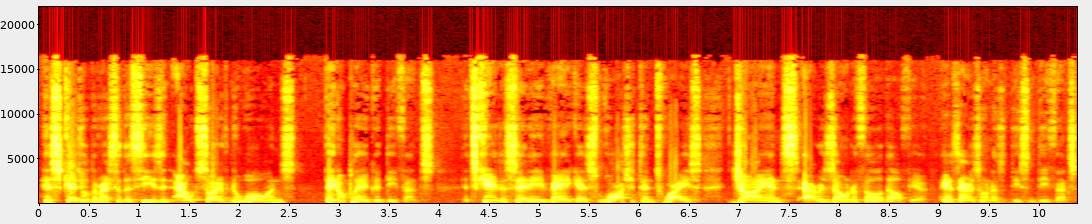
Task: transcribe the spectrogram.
His schedule the rest of the season outside of New Orleans, they don't play a good defense. It's Kansas City, Vegas, Washington twice, Giants, Arizona, Philadelphia. I guess Arizona has a decent defense.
